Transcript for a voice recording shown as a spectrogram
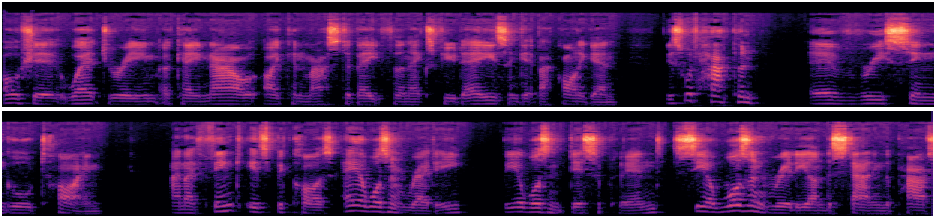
oh shit, wet dream, okay, now I can masturbate for the next few days and get back on again. This would happen every single time. And I think it's because A, I wasn't ready, B, I wasn't disciplined, C, I wasn't really understanding the power of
